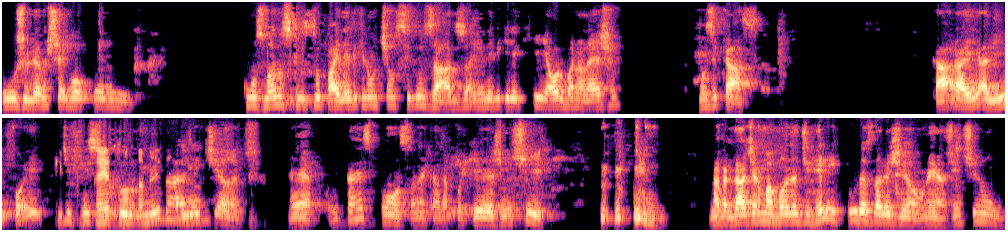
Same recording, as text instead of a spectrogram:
o Juliano chegou com com os manuscritos do pai dele que não tinham sido usados ainda. Ele queria que a Urbana Legend musicasse. Cara, aí ali foi difícil dormir ali em diante. É, muita responsa, né, cara? Porque a gente, na verdade, era uma banda de releituras da Legião, né? A gente não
